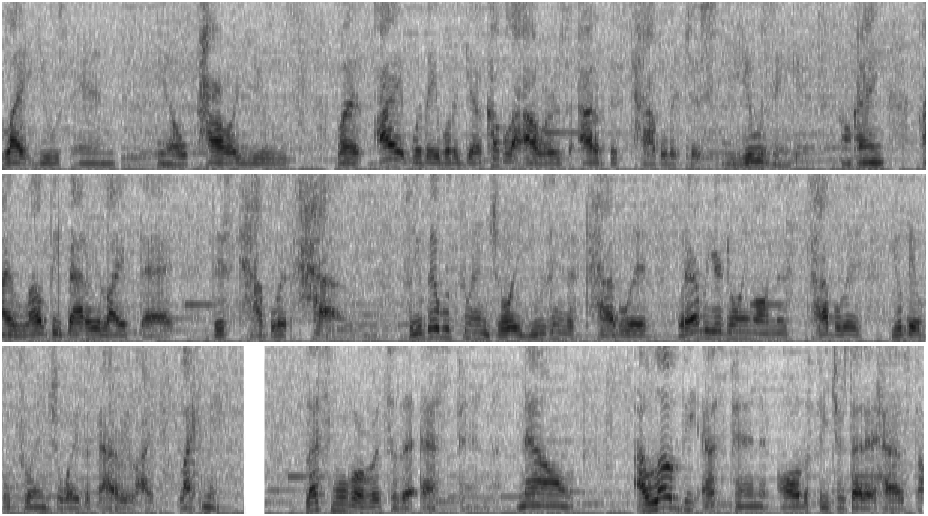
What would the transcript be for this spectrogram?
light use and you know, power use. But I was able to get a couple of hours out of this tablet just using it. Okay, I love the battery life that this tablet has. So you'll be able to enjoy using this tablet. Whatever you're doing on this tablet, you'll be able to enjoy the battery life like me. Let's move over to the S Pen. Now, I love the S Pen and all the features that it has to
